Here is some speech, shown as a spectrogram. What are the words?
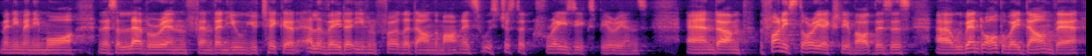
many, many more. And there's a labyrinth and then you, you take an elevator even further down the mountain. It's, was just a crazy experience. And um, the funny story actually about this is uh, we went all the way down there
